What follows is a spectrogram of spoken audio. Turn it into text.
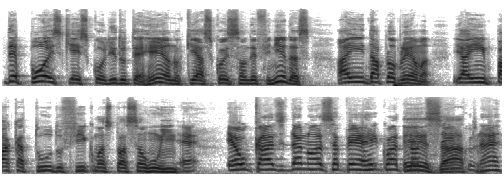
depois que é escolhido o terreno, que as coisas são definidas, aí dá problema. E aí empaca tudo, fica uma situação ruim. É, é o caso da nossa PR-445, Exato, né?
